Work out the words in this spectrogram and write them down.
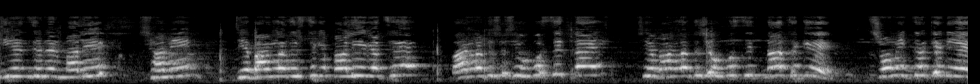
টিএনজেড এর মালিক স্বামী যে বাংলাদেশ থেকে পালিয়ে গেছে, বাংলাদেশে সে উপস্থিত নাই, সে বাংলাদেশে উপস্থিত না থেকে শ্রমিকদেরকে নিয়ে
